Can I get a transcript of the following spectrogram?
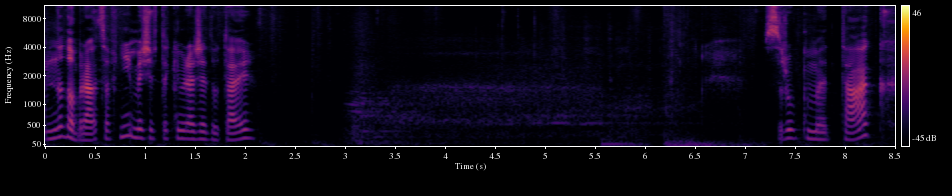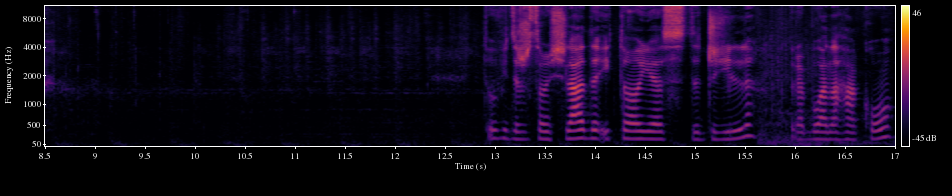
no dobra, cofnijmy się w takim razie tutaj. Zróbmy tak. Tu widzę, że są ślady i to jest Jill, która była na haku.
